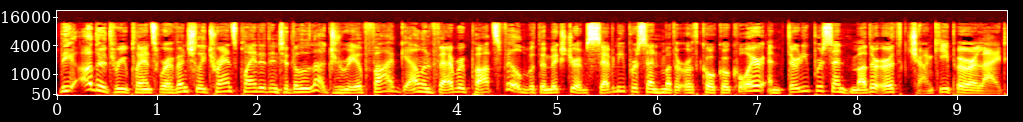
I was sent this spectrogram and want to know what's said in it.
The other three plants were eventually transplanted into the luxury of 5 gallon fabric pots filled with a mixture of 70% Mother Earth coco coir and 30% Mother Earth chunky perlite.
